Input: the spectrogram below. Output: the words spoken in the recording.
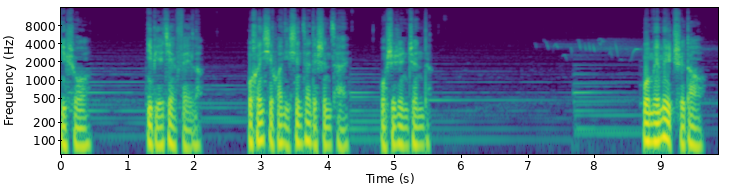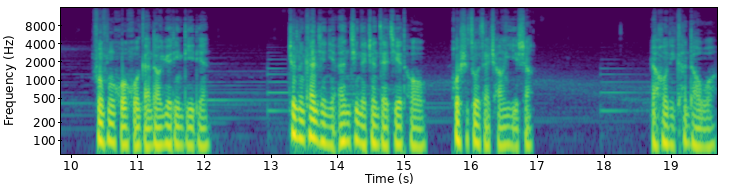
你说：“你别减肥了，我很喜欢你现在的身材，我是认真的。”我每每迟到，风风火火赶到约定地点，就能看见你安静地站在街头，或是坐在长椅上。然后你看到我，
